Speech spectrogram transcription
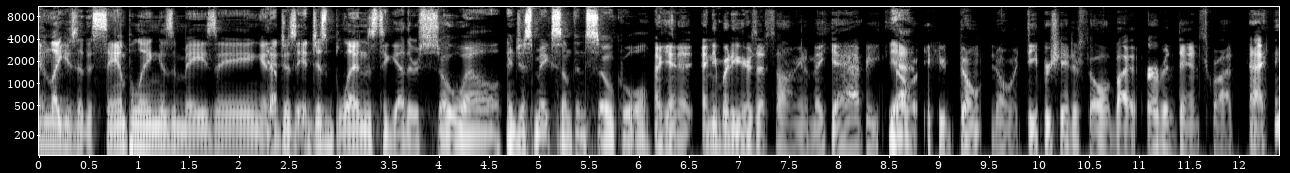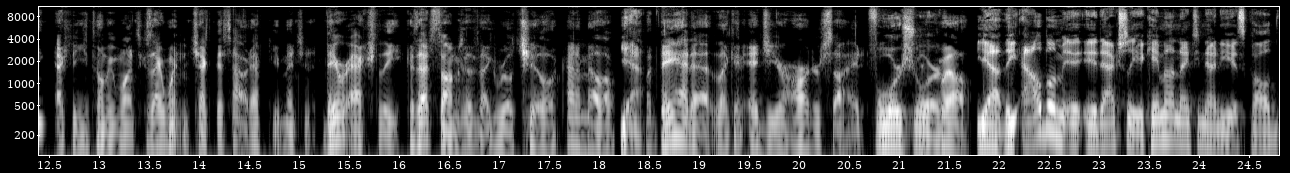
and like you said, the sampling is amazing, and Yep. it just it just blends together so well, and just makes something so cool. Again, it, anybody who hears that song, it'll make you happy. Yeah. So if you don't know it, Deeper Shade of Soul by Urban Dance Squad. And I think actually you told me once, because I went and checked this out after you mentioned it. They were actually, because that song's like real chill, kind of mellow. Yeah, But they had a like an edgier, harder side. for sure. Well, Yeah, the album it, it actually it came out in 1990. It's called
